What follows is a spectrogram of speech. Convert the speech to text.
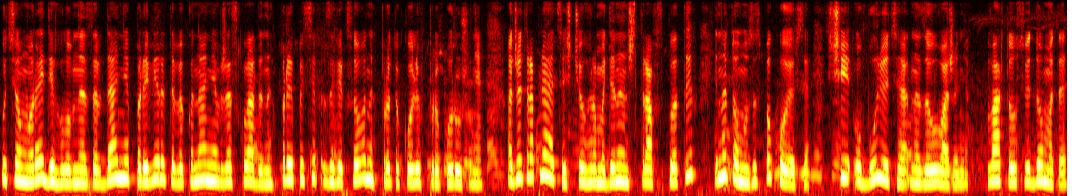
У цьому рейді головне завдання перевірити виконання вже складених приписів, зафіксованих протоколів про порушення. Адже трапляється, що громадянин штраф сплатив і на тому заспокоївся, ще й обурюється на зауваження. Варто усвідомити,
